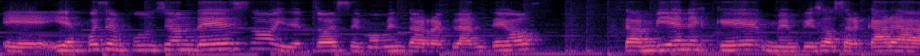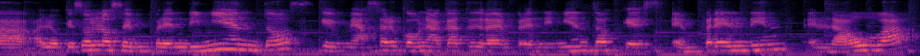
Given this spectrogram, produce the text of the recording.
Eh, y después en función de eso y de todo ese momento de replanteos, también es que me empiezo a acercar a, lo que son los emprendimientos, que me acerco a una cátedra de emprendimientos que es Emprending en la UBA,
